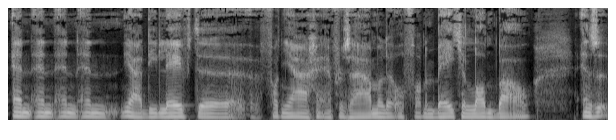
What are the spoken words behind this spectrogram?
En, en, en, en ja, die leefden van jagen en verzamelen of van een beetje landbouw. En ze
